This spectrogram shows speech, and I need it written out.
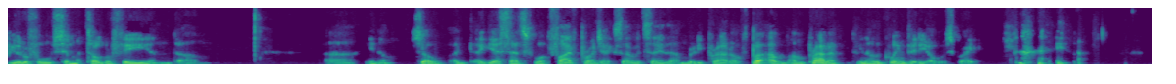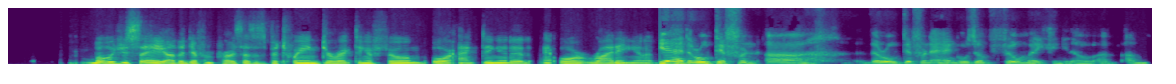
beautiful cinematography and, um, uh, you know, so I, I, guess that's what five projects I would say that I'm really proud of. But I'm I'm proud of you know the Queen video was great. What would you say are the different processes between directing a film or acting in it or writing in it? Yeah, they're all different. Uh, they're all different angles of filmmaking. You know, I'm, I'm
